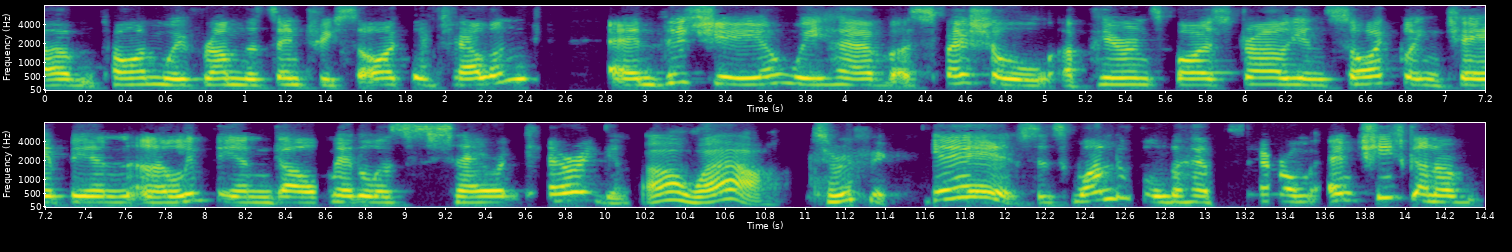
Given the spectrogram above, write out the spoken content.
um, time we've run the Century Cycle Challenge. And this year we have a special appearance by Australian cycling champion and Olympian gold medalist Sara Carrigan. Oh, wow. Terrific. Yes, it's wonderful to have Sara, and she's going to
